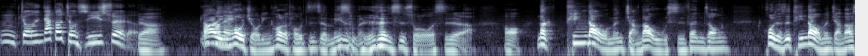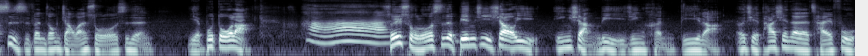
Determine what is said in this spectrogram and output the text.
嗯，九人家都九十一岁了，对啊，八零后、九零后的投资者没什么人认识索罗斯了啦。哦，那听到我们讲到五十分钟，或者是听到我们讲到四十分钟讲完索罗斯的人也不多啦。啊，所以索罗斯的边际效益、影响力已经很低啦，而且他现在的财富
